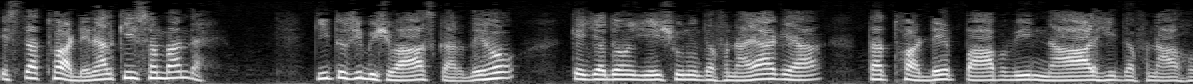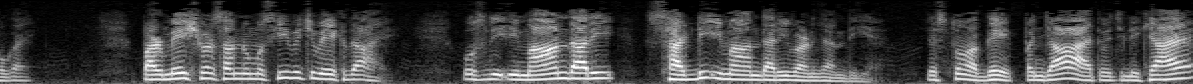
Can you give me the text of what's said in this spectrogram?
ਇਸ ਦਾ ਤੁਹਾਡੇ ਨਾਲ ਕੀ ਸੰਬੰਧ ਹੈ? ਕੀ ਤੁਸੀਂ ਵਿਸ਼ਵਾਸ ਕਰਦੇ ਹੋ ਕਿ ਜਦੋਂ ਯੀਸ਼ੂ ਨੂੰ ਦਫਨਾਇਆ ਗਿਆ, ਤਾਂ ਤੁਹਾਡੇ ਪਾਪ ਵੀ ਨਾਲ ਹੀ ਦਫਨਾ ਹੋ ਗਏ? ਪਰਮੇਸ਼ਵਰ ਸਾਨੂੰ ਮਸੀਹ ਵਿੱਚ ਵੇਖਦਾ ਹੈ। ਉਸ ਦੀ ਇਮਾਨਦਾਰੀ ਸਾਡੀ ਇਮਾਨਦਾਰੀ ਬਣ ਜਾਂਦੀ ਹੈ। ਇਸ ਤੋਂ ਅੱਗੇ 50 ਆਇਤ ਵਿੱਚ ਲਿਖਿਆ ਹੈ,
